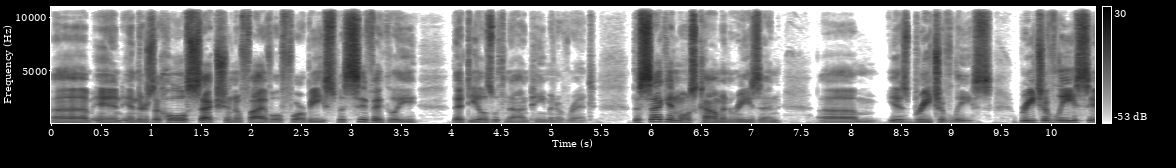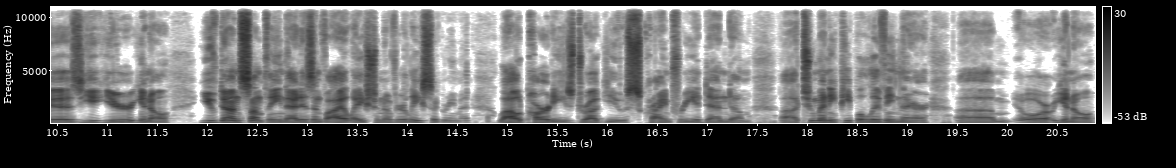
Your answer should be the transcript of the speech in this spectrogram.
um, and and there's a whole section of 504b specifically that deals with non-payment of rent. The second most common reason um, is breach of lease. Breach of lease is you, you're you know you've done something that is in violation of your lease agreement. Loud parties, drug use, crime-free addendum, uh, too many people living there, um, or you know,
